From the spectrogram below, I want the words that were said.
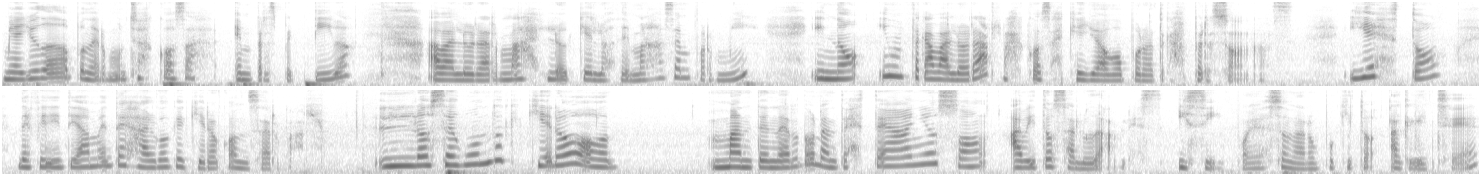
Me ha ayudado a poner muchas cosas en perspectiva, a valorar más lo que los demás hacen por mí y no infravalorar las cosas que yo hago por otras personas. Y esto definitivamente es algo que quiero conservar. Lo segundo que quiero mantener durante este año son hábitos saludables. Y sí, puede sonar un poquito a cliché,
